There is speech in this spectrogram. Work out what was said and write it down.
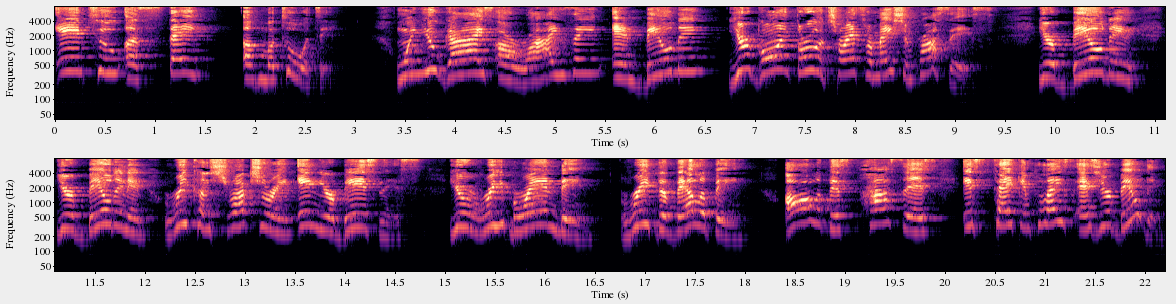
into a state of maturity. When you guys are rising and building, you're going through a transformation process. You're building, you're building and reconstructing in your business. You're rebranding, redeveloping. All of this process is taking place as you're building.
